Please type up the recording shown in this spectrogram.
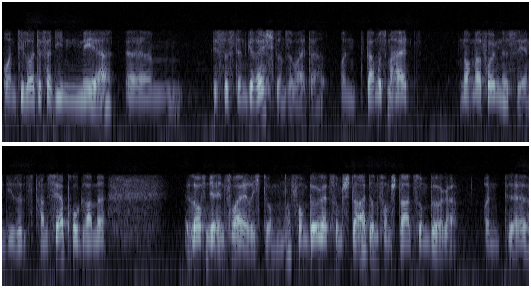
und die Leute verdienen mehr? Ähm, ist das denn gerecht und so weiter? Und da muss man halt nochmal Folgendes sehen. Diese Transferprogramme laufen ja in zwei Richtungen, ne? vom Bürger zum Staat und vom Staat zum Bürger. Und äh,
